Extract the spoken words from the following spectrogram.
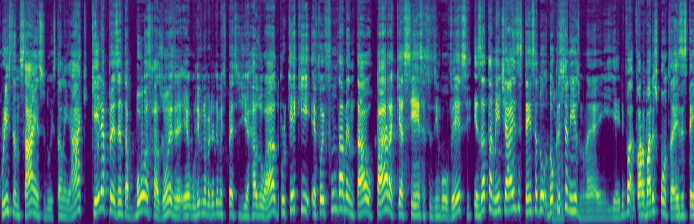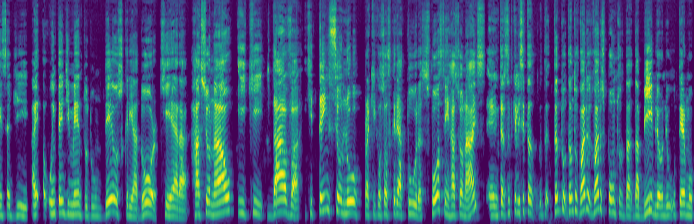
Christian Science, do Stanley Yack, que ele apresenta boas razões. É, é, o livro, na verdade, é uma espécie de razoado, porque que é, foi fundamental para que a ciência se desenvolvesse exatamente a existência do, do uhum. cristianismo, né? E ele fala vários pontos. A existência de. A, o entendimento de um Deus criador que era racional e que dava, que tensionou para que as suas criaturas fossem racionais. É interessante que ele cita tanto, tanto vários, vários pontos da, da Bíblia, onde o termo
